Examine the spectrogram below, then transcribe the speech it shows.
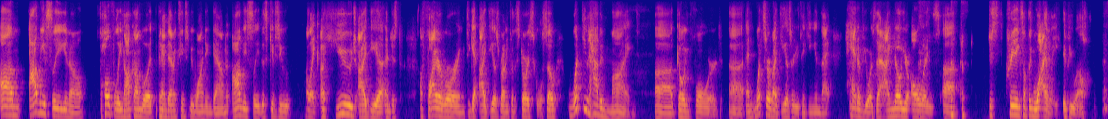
Um, obviously, you know, hopefully, knock on wood, the pandemic seems to be winding down, and obviously, this gives you like a huge idea and just a fire roaring to get ideas running for the story school. So, what do you have in mind uh, going forward? Uh, and what sort of ideas are you thinking in that head of yours that I know you're always uh, just creating something wily, if you will?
